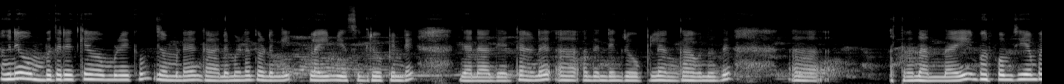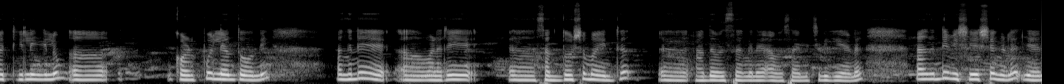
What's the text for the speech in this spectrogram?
അങ്ങനെ ഒമ്പതരയൊക്കെ ആകുമ്പോഴേക്കും നമ്മുടെ ഗാനമേള തുടങ്ങി. പ്ലൈ മ്യൂസിക് ഗ്രൂപ്പിന്റെ ഞാൻ ആദ്യമായിട്ടാണ് അതിന്റെ ഗ്രൂപ്പിൽ അംഗമാവുന്നത്. അത്ര നന്നായി പെർഫോം ചെയ്യാൻ പറ്റിയില്ലെങ്കിലും കുഴപ്പമില്ലെന്ന് തോന്നി. അങ്ങനെ വളരെ സന്തോഷമായിട്ട് ആ ദിവസം അങ്ങനെ അവസാനിച്ചിരിക്കുകയാണ്. അതിന്റെ വിശേഷങ്ങൾ ഞാൻ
